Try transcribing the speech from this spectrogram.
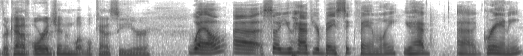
their kind of origin, and what we'll kind of see here well, uh, so you have your basic family. You have uh, Granny.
